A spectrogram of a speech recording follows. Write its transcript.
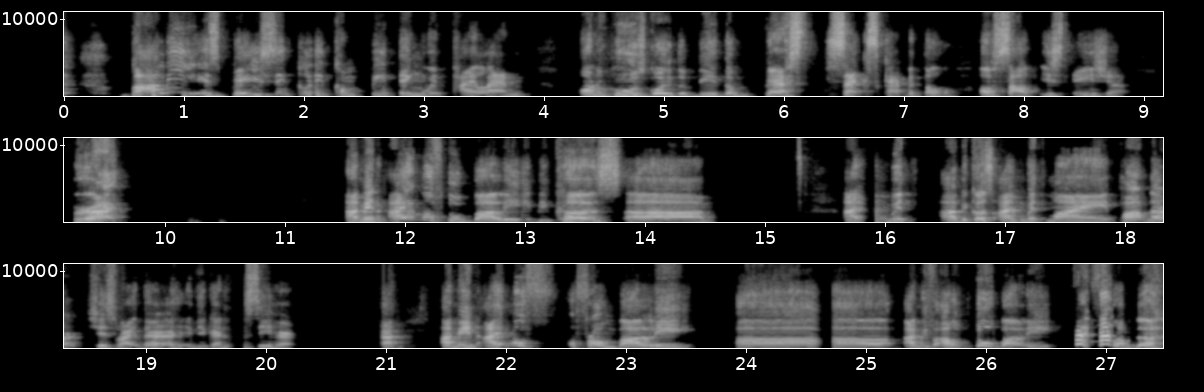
Bali is basically competing with Thailand on who's going to be the best sex capital of Southeast Asia, right? I mean, I moved to Bali because um, I'm with uh, because I'm with my partner. She's right there. If you can see her. I mean, I moved from Bali. Uh, uh, I moved out to Bali from the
